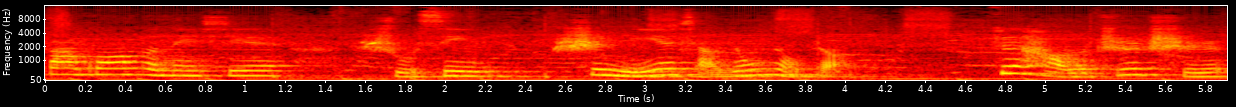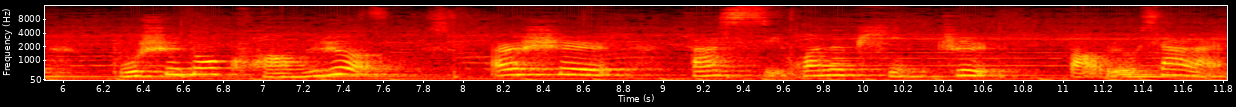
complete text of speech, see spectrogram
发光的那些属性。是你也想拥有的。最好的支持不是多狂热，而是把喜欢的品质保留下来，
